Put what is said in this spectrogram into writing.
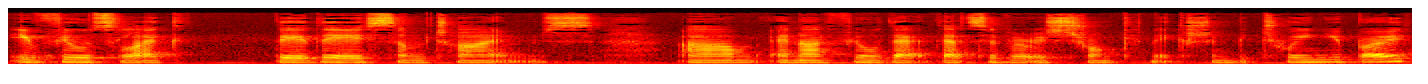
it feels like they're there sometimes um, and I feel that that's a very strong connection between you both.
